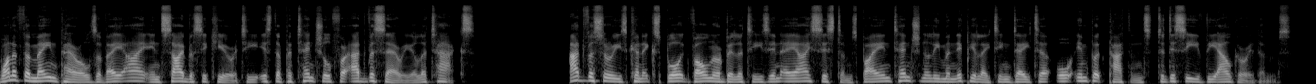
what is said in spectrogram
One of the main perils of AI in cybersecurity is the potential for adversarial attacks. Adversaries can exploit vulnerabilities in AI systems by intentionally manipulating data or input patterns to deceive the algorithms.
